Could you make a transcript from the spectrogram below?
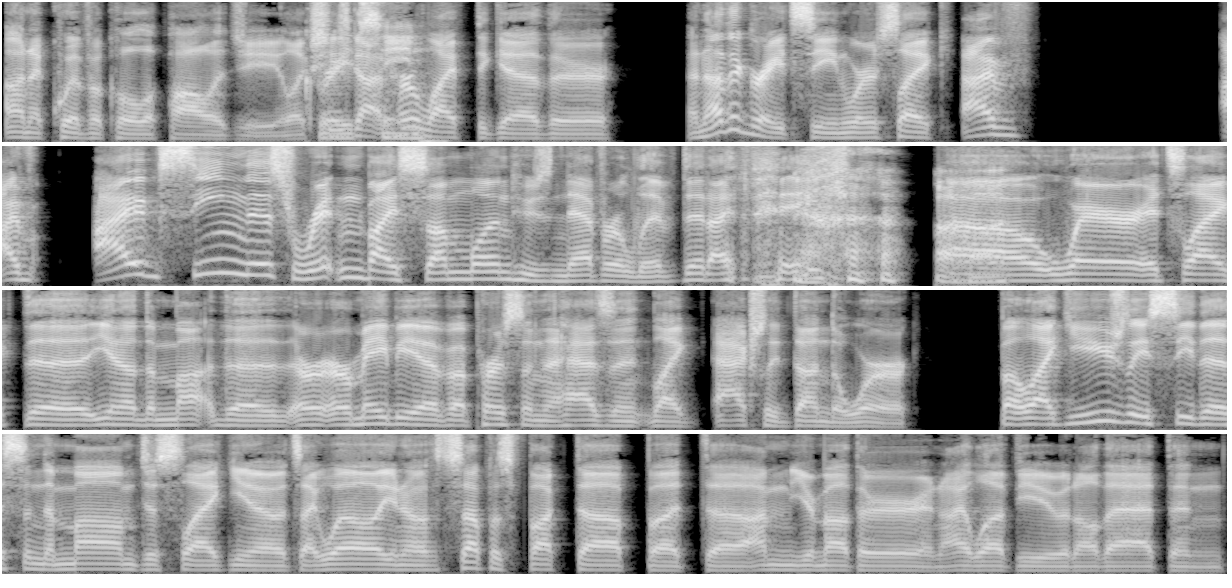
unequivocal apology. Like she's got her life together. Another great scene where it's like I've I've I've seen this written by someone who's never lived it. I think, uh-huh. uh, where it's like the you know the the or, or maybe of a person that hasn't like actually done the work. But like you usually see this, and the mom just like you know it's like well you know stuff was fucked up, but uh, I'm your mother and I love you and all that. And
